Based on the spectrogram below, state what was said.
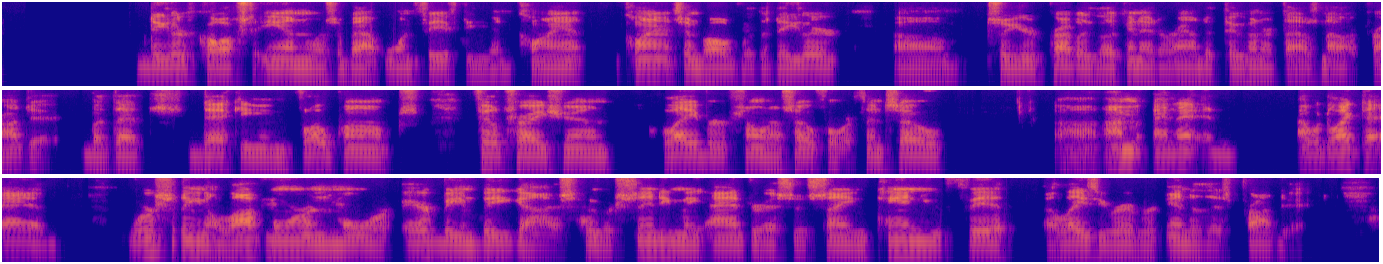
dealer cost in was about 150 and client clients involved with the dealer. Um, so you're probably looking at around a $200,000 project, but that's decking, flow pumps, filtration, labor, so on and so forth. And so uh, I'm, and, that, and I would like to add we're seeing a lot more and more Airbnb guys who are sending me addresses saying, Can you fit a lazy river into this project?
